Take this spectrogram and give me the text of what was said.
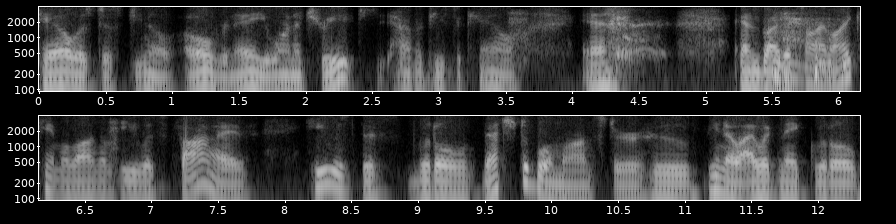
kale was just, you know, oh Renee, you want a treat? Have a piece of kale, and and by the time I came along and he was five, he was this little vegetable monster who, you know, I would make little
